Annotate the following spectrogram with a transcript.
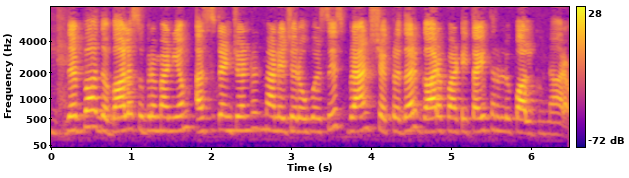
దెబ్బ ద Balasubramanyam assistant general manager overseas branch Chakradhar Garapati తదితరులు పాల్గొన్నారు.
